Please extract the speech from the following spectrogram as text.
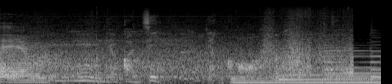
ไอ้อิมอืมเดี๋ยวก่อนสิ เดี๋ยวก่อน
